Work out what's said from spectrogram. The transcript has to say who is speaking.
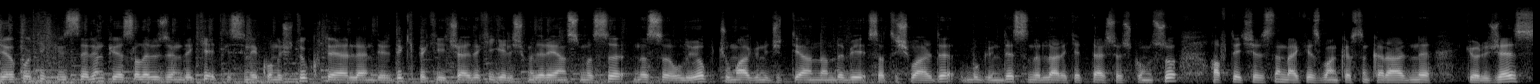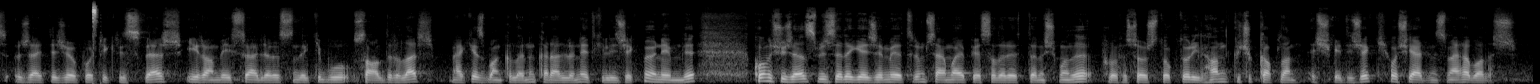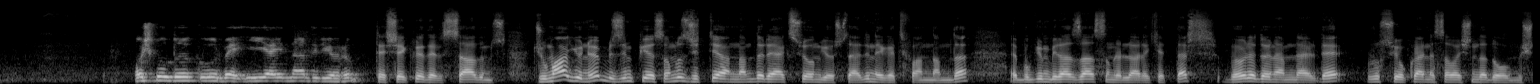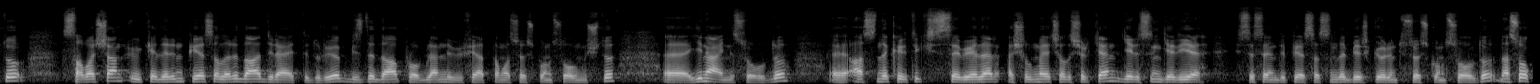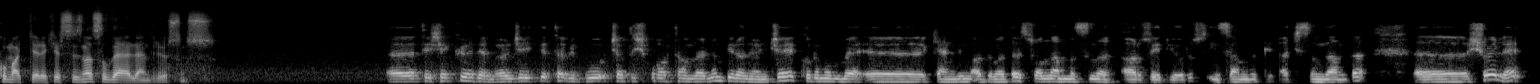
Speaker 1: jeopolitik risklerin piyasalar üzerindeki etkisini konuştuk, değerlendirdik. Peki içerideki gelişmelere yansıması nasıl oluyor? Cuma günü ciddi anlamda bir satış vardı. Bugün de sınırlı hareketler söz konusu. Hafta içerisinde Merkez Bankası'nın kararını göreceğiz. Özellikle jeopolitik riskler, İran ve İsrail arasındaki bu saldırılar merkez bankalarının kararlarını etkileyecek mi? Önemli. Konuşacağız. Bizlere GCM Yatırım Sermaye Piyasaları Danışmanı Profesör Doktor İlhan Küçükkaplan eşlik edecek. Hoş geldiniz, merhabalar.
Speaker 2: Hoş bulduk Uğur Bey. İyi yayınlar diliyorum.
Speaker 1: Teşekkür ederiz, sağ. Cuma günü bizim piyasamız ciddi anlamda reaksiyon gösterdi, negatif anlamda. E, Bugün biraz daha sınırlı hareketler. Böyle dönemlerde Rusya-Ukrayna savaşında da olmuştu. Savaşan ülkelerin piyasaları daha dirayetli duruyor. Bizde daha problemli bir fiyatlama söz konusu olmuştu. E, yine aynısı oldu. E, aslında kritik seviyeler aşılmaya çalışırken gerisin geriye hisse senedi piyasasında bir görüntü söz konusu oldu. Nasıl okumak gerekir? Siz nasıl değerlendiriyorsunuz?
Speaker 2: Ee, teşekkür ederim. Öncelikle tabii bu çatışma ortamlarının bir an önce kurumum ve e, kendim adıma da sonlanmasını arzu ediyoruz. insanlık açısından da. Ee, şöyle,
